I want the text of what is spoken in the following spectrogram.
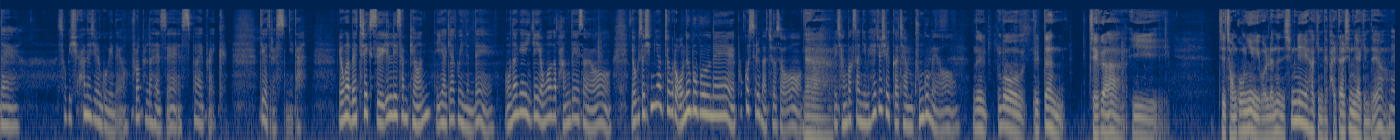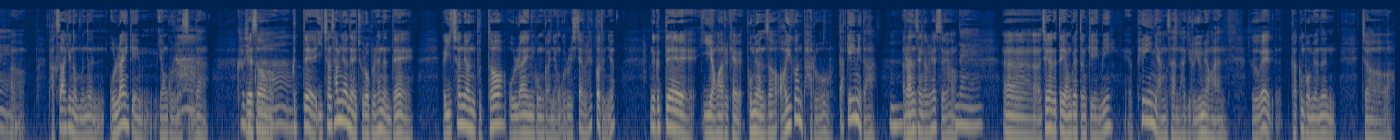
네. 속이 시원해지는 곡이네요. 프로펠러 헤즈의 Spybreak 띄워드렸습니다. 영화 매트릭스 1, 2, 3편 이야기하고 있는데 워낙에 이게 영화가 방대해서요. 여기서 심리학적으로 어느 부분에 포커스를 맞춰서 네. 우리 장 박사님이 해주실까 참 궁금해요. 네, 뭐 일단 제가 이 제 전공이 원래는 심리학인데 발달 심리학인데요. 네. 어, 박사학위 논문은 온라인 게임 연구를 했습니다. 그래서 그러셨구나. 그때 2003년에 졸업을 했는데 2000년부터 온라인 공간 연구를 시작을 했거든요. 근데 그때 이 영화를 개- 보면서 어 이건 바로 딱 게임이다. 음. 라는 생각을 했어요. 네. 어, 제가 그때 연구했던 게임이 폐인 양산하기로 유명한 그 왜 가끔 보면은 저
